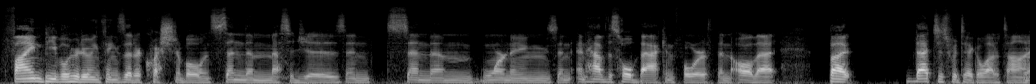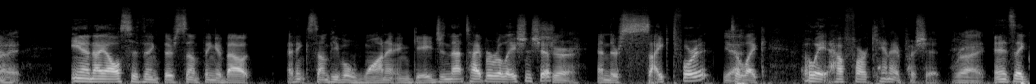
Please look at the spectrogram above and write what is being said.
find people who are doing things that are questionable and send them messages and send them warnings and, and have this whole back and forth and all that but that just would take a lot of time Right. and i also think there's something about i think some people want to engage in that type of relationship Sure. and they're psyched for it Yeah. to like oh wait how far can i push it Right. and it's like,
